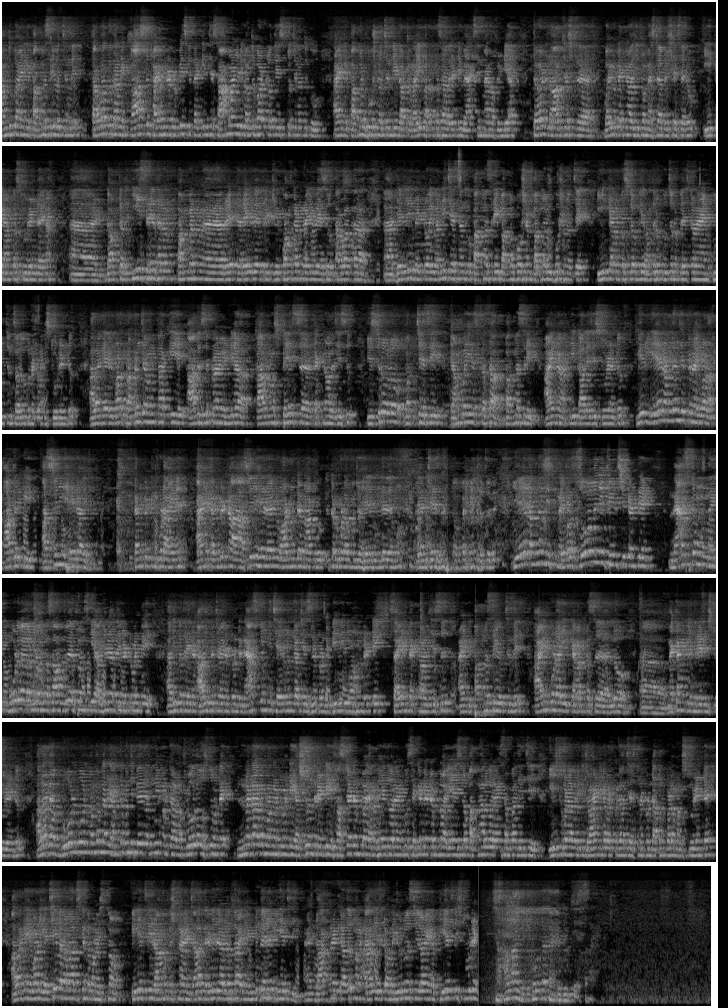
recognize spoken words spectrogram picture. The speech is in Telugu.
అందుకు ఆయనకి పద్మశ్రీ వచ్చింది. తర్వాత దాని కాస్ట్ ఫైవ్ హండ్రెడ్ రూపీస్కి తగ్గించి సామాన్యుడికి అందుబాటులో తీసుకొచ్చినందుకు ఆయనకి పద్మభూషణ్ వచ్చింది. Doctor I Varaprasad Reddy vaccine man of India third largest biotechnology firm establish చేశారు. ఈ క్యాంపస్ స్టూడెంట్ అయినా doctor E Sreedharan Pamban railway bridge Konkan railways తర్వాత ఢిల్లీ మెట్రో ఇవన్నీ చేసినందుకు పద్మశ్రీ పద్మభూషణ్ పద్మవిభూషణ్ వచ్చాయి. ఈ క్యాంపస్లో మీరు అందరూ కూర్చున్న ప్లేస్లో ఆయన కూర్చుని చదువుకున్నటువంటి స్టూడెంట్. అలాగే ఇవాళ ప్రపంచం అంతాకి ఆదర్శప్రాయం ఇండియా కారణం స్పేస్ టెక్నాలజీస్. ఇస్రోలో వర్క్ చేసి M Y S Prasad Padmashri ఆయన ఈ కాలేజీ స్టూడెంట్. మీరు ఏ రంగం చెప్పినా ఇవాళ ఆఖరికి అశ్విని హెయిర్ ఆయిల్. కనిపెట్టింది కూడా ఆయనే. ఆయన కనిపెట్టిన ఆ అశ్విని హెయిర్ ఆయిల్ వాడుంటే నాకు ఇక్కడ కూడా కొంచెం హెయిర్ ఉండేదేమో. నేను చేసిన తప్ప ఉంటుంది ఏ రంగం తీసుకున్నా ఇవాళ so many fields you can take NASSCOM ఉంది. మూడు వేల మూడు వందల సాఫ్ట్వేర్ ఫర్మ్స్కి అధినేత అయినటువంటి అధిపతి అయిన ఆధిపత్యమైనటువంటి నాస్టమ్కి చైర్మన్గా చేసినటువంటి BV Mohan Reddy Cyient technologies ఆయనకి పద్మశ్రీ వచ్చింది. ఆయన కూడా ఈ క్యాంపస్లో మెకానికల్ ఇంజనీరింగ్ స్టూడెంట్ అలాగా బోల్డ్ బోల్డ్ మంది ఉన్నారు ఎంతమంది పేర్లు అన్ని మనకి ఫ్లో లో వస్తూ ఉంటాయి. నిన్నటాగా ఉన్నటువంటి యశ్వంత్ రెడ్డి ఫస్ట్ అటెంప్ట్లో ఎనభై ఐదో ర్యాంకు సెకండ్ అటెంప్ట్లో ఐఏఎస్లో పద్నాలుగో ర్యాంక్ సంపాదించి ఈస్ట్ గోదావరికి జాయింట్ కలెక్టర్గా చేస్తున్నటువంటి అతను కూడా మన స్టూడెంటే అలాగే ఇవాళ అచీవర్ అవార్డ్స్ కింద మనం ఇస్తున్నాం. పిహెచ్డి రామకృష్ణ ఆయన చాలా తెలివితేటలతో ఆయన ఇంటి పేరే పిహెచ్డి ఆయన డాక్టరేట్ కాదు మన కాలేజీలో మన యూనివర్సిటీలో ఆయన పిహెచ్డి స్టూడెంట్. చాలా ఎక్కువగా కంట్రిబ్యూట్ చేస్తున్నారు.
